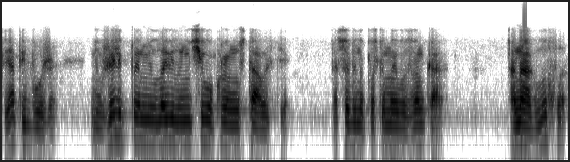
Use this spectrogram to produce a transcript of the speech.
Святый Боже, неужели Пэм не уловила ничего, кроме усталости? Особенно после моего звонка. Она оглохла?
